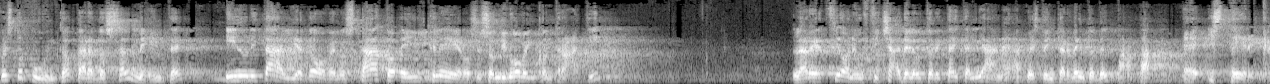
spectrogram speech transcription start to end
Questo punto, paradossalmente, in un'Italia dove lo Stato e il clero si sono di nuovo incontrati, la reazione ufficiale delle autorità italiane a questo intervento del Papa è isterica.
